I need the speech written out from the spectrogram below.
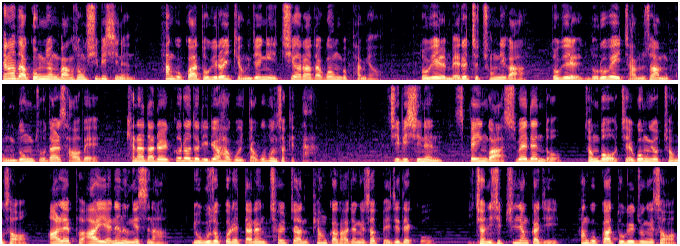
캐나다 공영방송 CBC는 한국과 독일의 경쟁이 치열하다고 언급하며 독일 메르츠 총리가 독일 노르웨이 잠수함 공동 조달 사업에 캐나다를 끌어들이려 하고 있다고 분석했다. CBC는 스페인과 스웨덴도 정보 제공 요청서 RFI에는 응했으나 요구 조건에 따른 철저한 평가 과정에서 배제됐고 2027년까지 한국과 독일 중에서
